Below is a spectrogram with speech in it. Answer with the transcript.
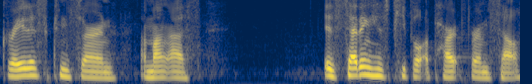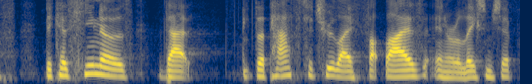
greatest concern among us is setting his people apart for himself because he knows that the path to true life lies in a relationship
